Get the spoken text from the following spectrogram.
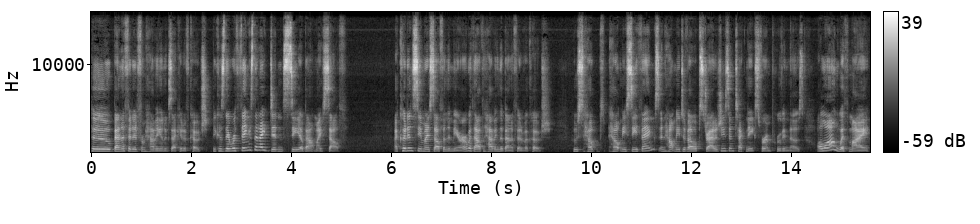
who benefited from having an executive coach because there were things that I didn't see about myself. I couldn't see myself in the mirror without having the benefit of a coach who's helped helped me see things and helped me develop strategies and techniques for improving those along with my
